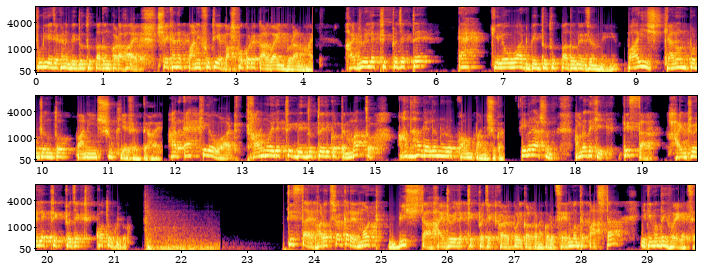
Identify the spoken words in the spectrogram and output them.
পুড়িয়ে যেখানে বিদ্যুৎ উৎপাদন করা হয় সেখানে পানি ফুটিয়ে বাষ্প করে টারবাইন ঘোরানো হয়। হাইড্রো ইলেকট্রিক প্রজেক্টে এক কিলোওয়াট বিদ্যুৎ উৎপাদনের জন্য বাইশ গ্যালন পর্যন্ত পানি শুকিয়ে ফেলতে হয়। আর এক কিলোওয়াট থার্মো ইলেকট্রিক বিদ্যুৎ তৈরি করতে মাত্র আধা গ্যালনেরও কম পানি শুকায়। এবারে আসুন, আমরা দেখি তিস্তায় হাইড্রো ইলেকট্রিক প্রজেক্ট কতগুলো? তিস্তায় ভারত সরকারের মোট বিশটা হাইড্রো ইলেকট্রিক প্রজেক্ট করার পরিকল্পনা করেছে। এর মধ্যে পাঁচটা ইতিমধ্যেই হয়ে গেছে,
